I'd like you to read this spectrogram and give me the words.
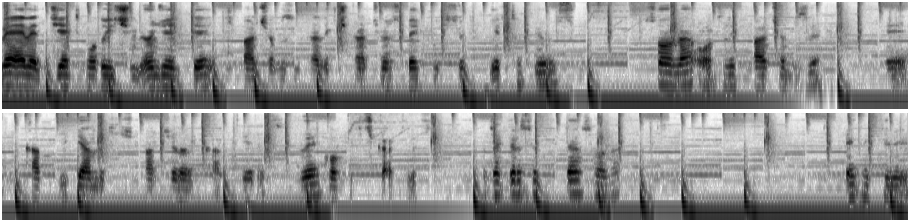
Ve evet jet modu için öncelikle iki parçamızı yukarıdaki çıkartıyoruz. Söküp geri takıyoruz. Sonra ortadaki parçamızı e, katlayıp yandaki parçaları katlıyoruz. Ve kokpiti çıkartıyoruz. Bacakları söktükten sonra etekleri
